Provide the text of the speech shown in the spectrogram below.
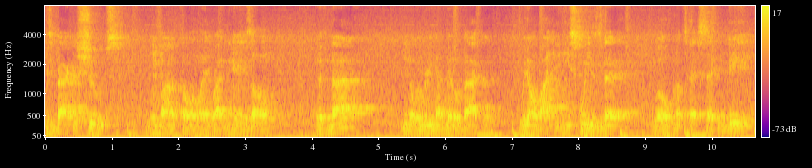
this backer shoots, We'll find a throwing lane right in the hand zone. If not, you know, we're reading that middle backer. We don't like it. He squeezes that. We'll open up to that second dig.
